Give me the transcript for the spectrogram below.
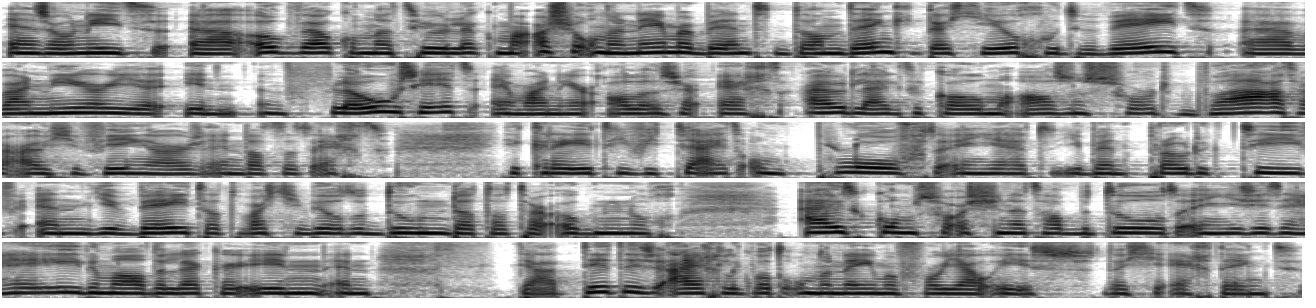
En zo niet, uh, ook welkom natuurlijk. Maar als je ondernemer bent, dan denk ik dat je heel goed weet uh, wanneer je in een flow zit. En wanneer alles er echt uit lijkt te komen als een soort water uit je vingers. En dat het echt je creativiteit ontploft. En je, je bent productief. En je weet dat wat je wilde doen, dat dat er ook nu nog uitkomt zoals je het had bedoeld. En je zit helemaal er lekker in. En ja, dit is eigenlijk wat ondernemer voor jou is. Dat je echt denkt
